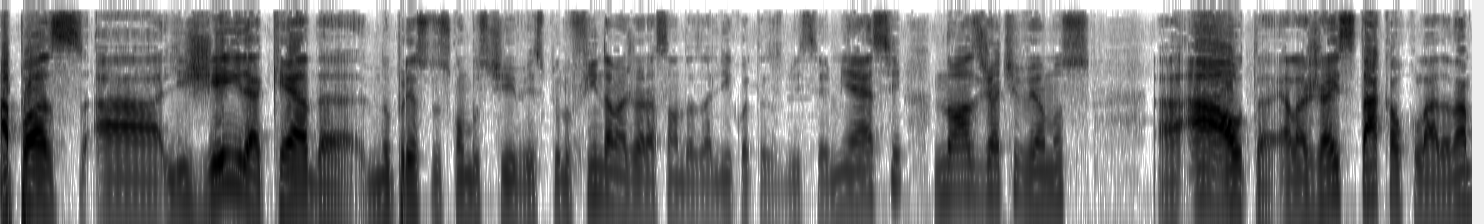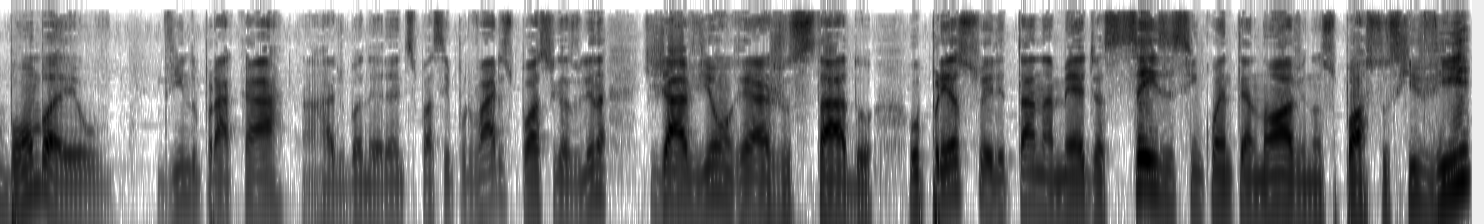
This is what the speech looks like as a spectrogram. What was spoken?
após a ligeira queda no preço dos combustíveis pelo fim da majoração das alíquotas do ICMS, nós já tivemos a, a alta. Ela já está calculada na bomba. Eu vindo para cá, na Rádio Bandeirantes, passei por vários postos de gasolina que já haviam reajustado o preço. Ele está na média 6,59 nos postos que vi.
